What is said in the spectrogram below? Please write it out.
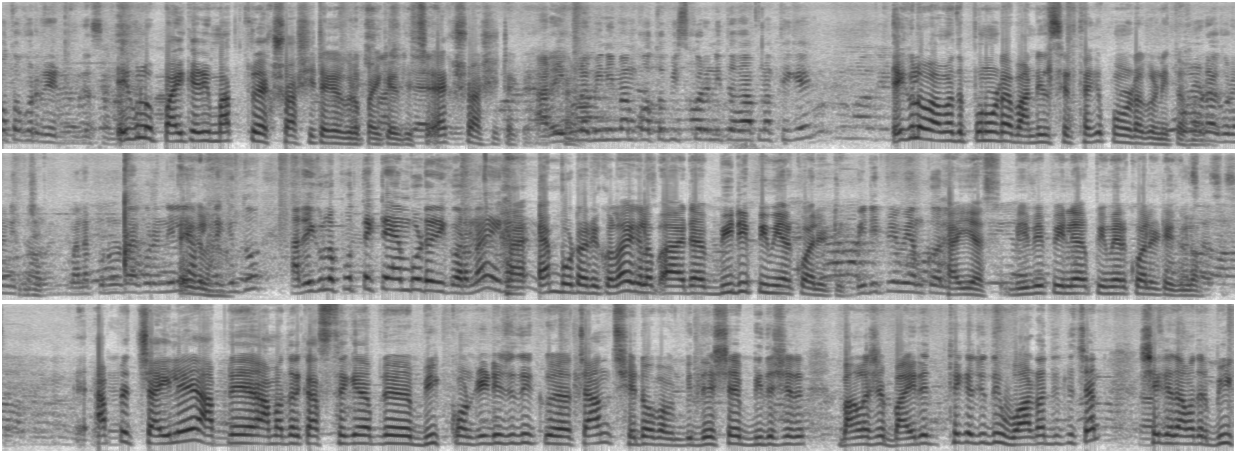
কত করে রেট দিতেছেন? এগুলো পাইকারি মাত্র একশো আশি টাকা করে পাইকারি দিচ্ছে। একশো আশি টাকা। আর এগুলো মিনিমাম কত পিস করে নিতে হবে আপনার থেকে? এগুলো আমাদের পনেরোটা বান্ডিল সেট থাকে পনেরোটা করে নিতে হবে। পনেরোটা করে নিতে হবে। মানে পনেরোটা করে নিলে আপনি কিন্তু আর এগুলো প্রত্যেকটা এমব্রয়ডারি করে না? হ্যাঁ এম্বোটারি কলা এগুলো এটা BD premier quality BD premium করে হ্যাঁ ইয়াস বিবি প্রিমিয়ার কোয়ালিটি এগুলো। আচ্ছা আচ্ছা। আপনি চাইলে আপনি আমাদের কাছ থেকে আপনি বিগ কোয়ান্টিটি যদি চান সেটাও পাবেন। বিদেশে বিদেশের বাংলাদেশের বাইরে থেকে যদি অর্ডার দিতে চান সেক্ষেত্রে আমাদের বিগ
